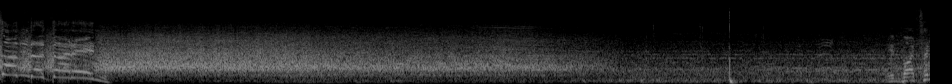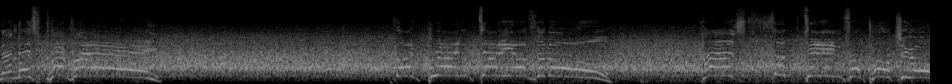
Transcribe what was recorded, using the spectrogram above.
thundered that in! In by Fernandez. Pepe! The granddaddy of them all has thumped it in for Portugal.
